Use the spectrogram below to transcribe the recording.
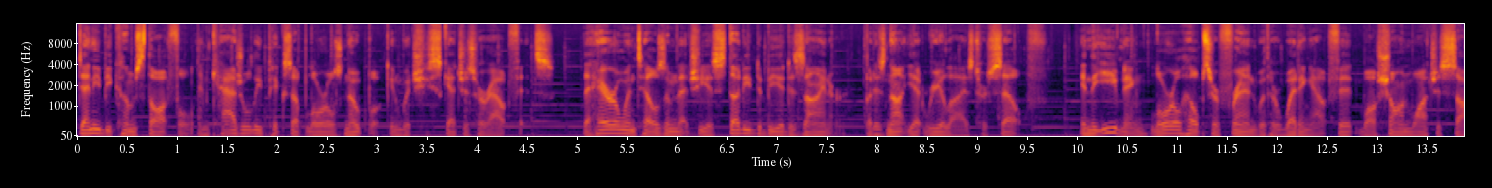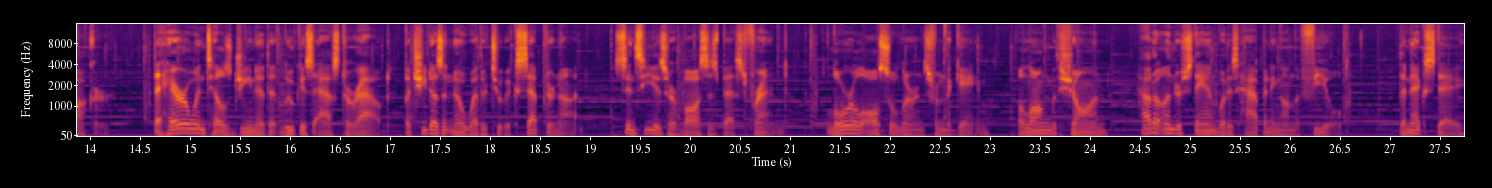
Denny becomes thoughtful and casually picks up Laurel's notebook in which she sketches her outfits. The heroine tells him that she has studied to be a designer, but has not yet realized herself. In the evening, Laurel helps her friend with her wedding outfit while Sean watches soccer. The heroine tells Gina that Lucas asked her out, but she doesn't know whether to accept or not, since he is her boss's best friend. Laurel also learns from the game, along with Sean, how to understand what is happening on the field. The next day,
